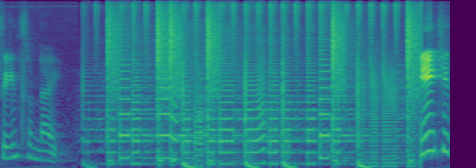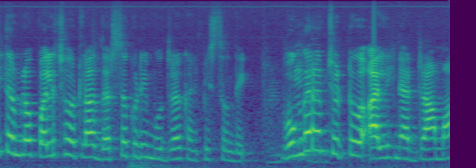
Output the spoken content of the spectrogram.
సీన్స్ ఉన్నాయి. ఈ చిత్రంలో పలుచోట్ల దర్శకుడి ముద్ర కనిపిస్తుంది. ఉంగరం చుట్టూ అల్లిన డ్రామా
